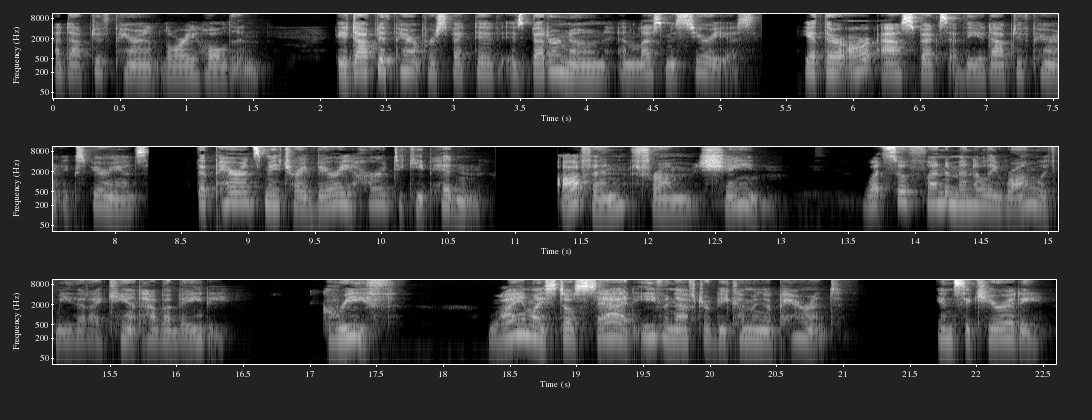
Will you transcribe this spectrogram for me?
adoptive parent Lori Holden. The adoptive parent perspective is better known and less mysterious, yet there are aspects of the adoptive parent experience that parents may try very hard to keep hidden, often from shame. What's so fundamentally wrong with me that I can't have a baby? Grief. Why am I still sad even after becoming a parent? Insecurity.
